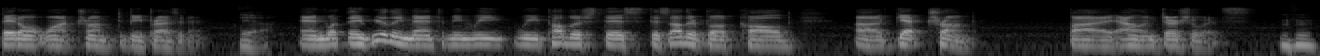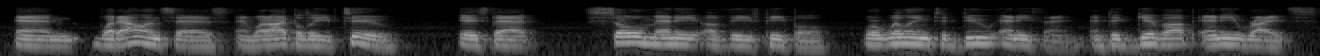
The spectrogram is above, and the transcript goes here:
they don't want Trump to be president. Yeah. And what they really meant, I mean, we we published this this other book called uh, Get Trump by Alan Dershowitz. Mm-hmm. And what Alan says, and what I believe too, is that so many of these people were willing to do anything and to give up any rights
